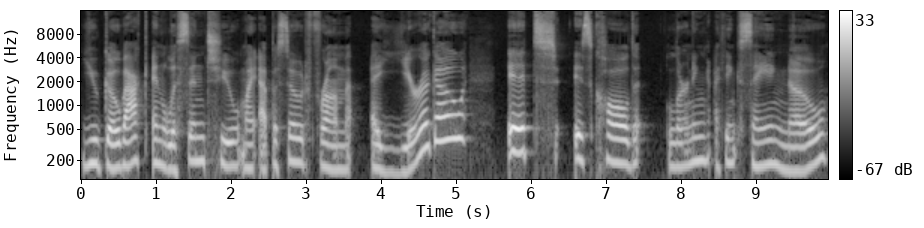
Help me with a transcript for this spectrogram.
you go back and listen to my episode from a year ago. It is called Learning, I think, Saying No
